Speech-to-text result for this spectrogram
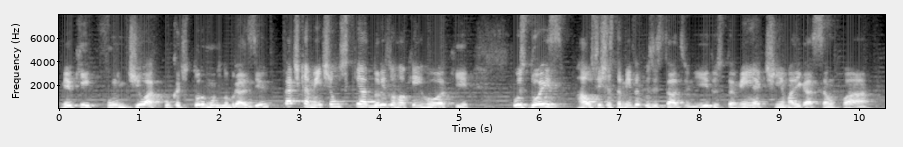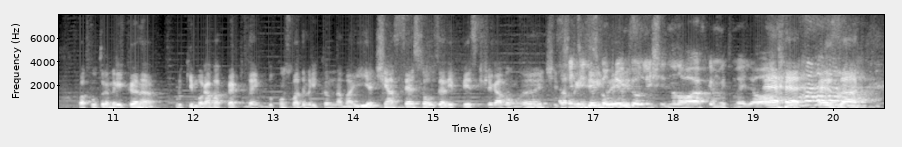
meio que fundiu a cuca de todo mundo no Brasil e praticamente é um dos criadores do rock and roll aqui. Os dois, Raul Seixas também foi para os Estados Unidos, também tinha uma ligação com a, com a cultura americana, porque morava perto da, do consulado americano na Bahia, tinha acesso aos LPs que chegavam antes, a aprendeu gente inglês. que o lixo de Nova York é muito melhor. É, é exato.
